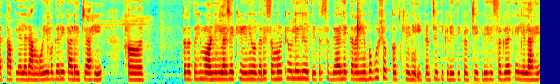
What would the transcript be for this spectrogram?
आता आपल्याला रांगोळी वगैरे काढायची आहे. तर आता हे मॉर्निंगला जे खेळणी वगैरे समोर ठेवलेली होती तर सगळ्या लेकरांनी बघू शकतो खेळणी इकडचे तिकडे तिकडचे इकडे हे सगळं केलेलं आहे.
